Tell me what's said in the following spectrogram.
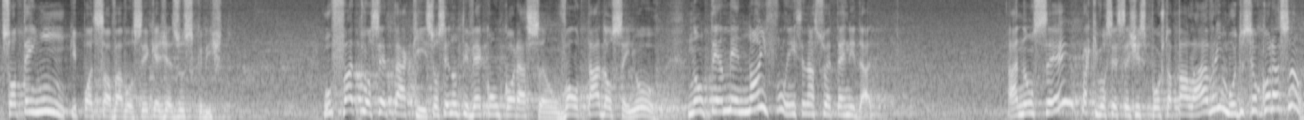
Só tem um que pode salvar você, que é Jesus Cristo. O fato de você estar aqui, se você não tiver com o coração voltado ao Senhor, não tem a menor influência na sua eternidade. A não ser para que você seja exposto à palavra e mude o seu coração.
